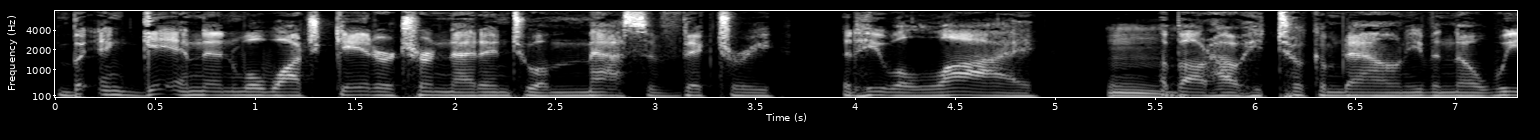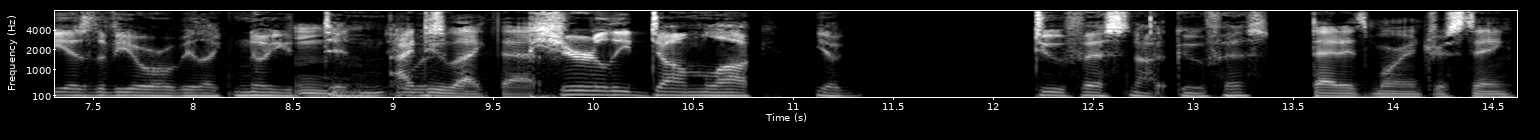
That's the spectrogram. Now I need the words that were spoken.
but and and then we'll watch Gator turn that into a massive victory. That he will lie mm, about how he took him down, even though we as the viewer will be like, "No, you mm. didn't." It I do like that. purely dumb luck. You doofus, not goofus. That is more interesting.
